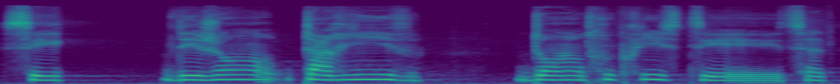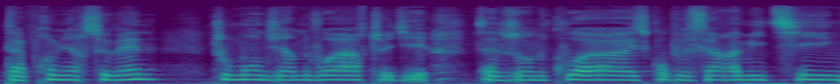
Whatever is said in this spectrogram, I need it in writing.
c'est des gens, t'arrives dans l'entreprise, ta première semaine, tout le monde vient te voir, te dit T'as besoin de quoi? Est-ce qu'on peut faire un meeting?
